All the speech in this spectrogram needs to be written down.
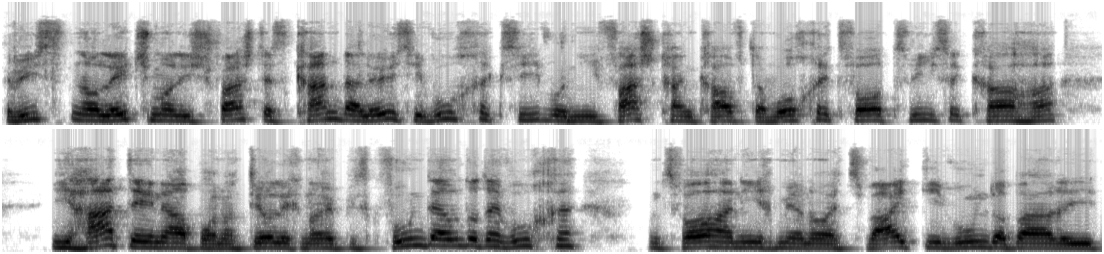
Ihr wisst noch, letztes Mal war fast eine skandalöse Woche, gewesen, wo ich fast keinen Kauf der Woche vorzuweisen hatte. Ich habe dann aber natürlich noch etwas gefunden unter der Woche. Und zwar habe ich mir noch eine zweite wunderbare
